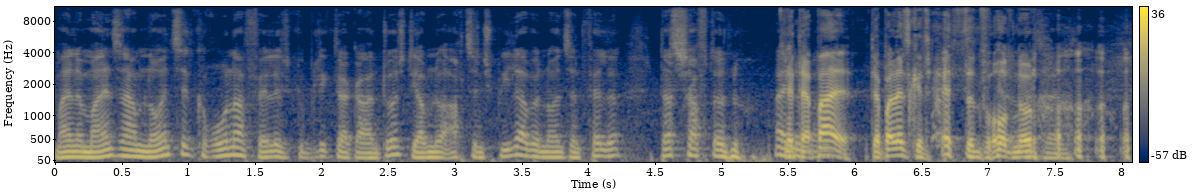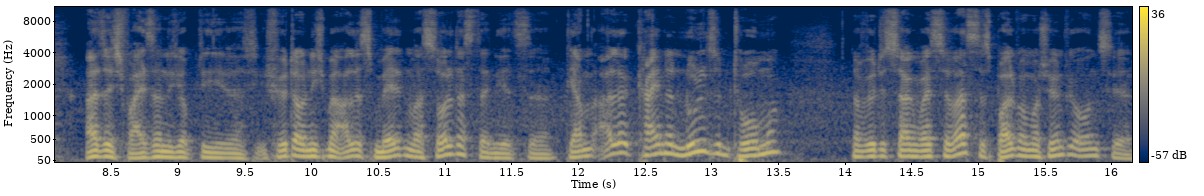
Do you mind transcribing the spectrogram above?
Meine Mainzer haben 19 Corona-Fälle, ich blick da gar nicht durch, die haben nur 18 Spieler, aber 19 Fälle. Das schafft er nur. Ja, der Ball, der Ball ist getestet worden, oder? Ja. Also ich weiß auch nicht, ob die, ich würde auch nicht mehr alles melden, was soll das denn jetzt? Die haben alle keine Null-Symptome. Dann würde ich sagen, weißt du was, das bald war mal schön für uns hier.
